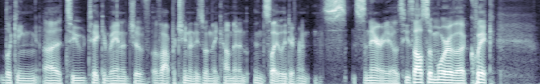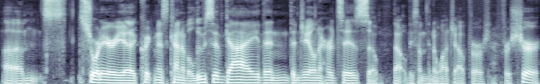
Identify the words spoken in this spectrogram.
looking uh, to take advantage of, of opportunities when they come in in slightly different s- scenarios. He's also more of a quick. Um, short area quickness, kind of elusive guy than than Jalen Hurts is, so that will be something to watch out for for sure.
